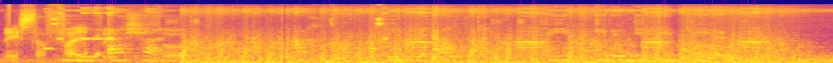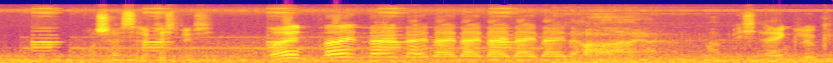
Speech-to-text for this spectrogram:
Nächster Ziel Feind will ich. erfasst. So. Achtung, Ziel erfasst. Ziel identifiziert. Oh, scheiße, der kriegt mich. Nein, nein, nein, nein, nein, nein, nein, nein, nein. Ah, hab ich ein Glück. Du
